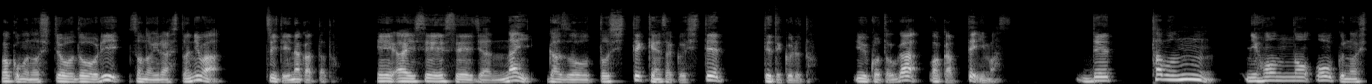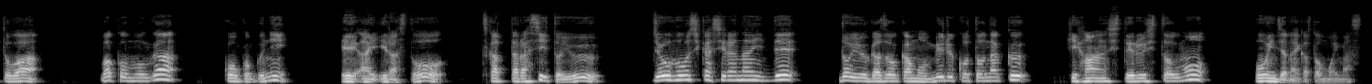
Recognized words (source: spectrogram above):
ワコムの主張通りそのイラストにはついていなかったと。AI 生成じゃない画像として検索して出てくるということが分かっています。で、多分日本の多くの人はワコムが広告に AI イラストを使ったらしいという情報しか知らないで、どういう画像かも見ることなく批判してる人も多いんじゃないかと思います。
